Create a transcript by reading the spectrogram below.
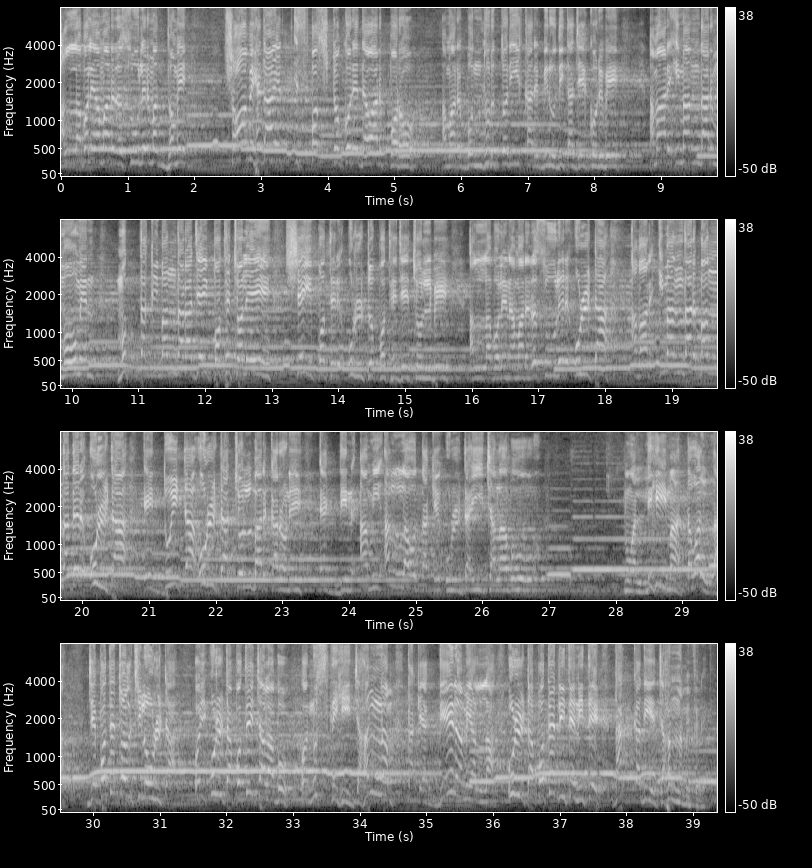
আল্লাহ বলে আমার রসুলের মাধ্যমে সব হেদায়েত স্পষ্ট করে দেওয়ার পরও আমার বন্ধুর তরিকার বিরোধিতা যে করবে, আমার ইমানদার মৌমেন মুত্তাকি বান্দারা যেই পথে চলে, সেই পথের উল্টো পথে যে চলবে। আল্লাহ বলেন, আমার রসুলের উল্টা, আমার ইমানদার বান্দাদের উল্টা, এই দুইটা উল্টা চলবার কারণে একদিন আমি আল্লাহ তাকে উল্টাই চালাবো। যে পথে চলছিল উল্টা, ওই উল্টা পথেই চালাবো। জাহান্নাম, তাকে একদিন আমি আল্লাহ উল্টা পথে নিতে নিতে ধাক্কা দিয়ে জাহান্নামে ফেলে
